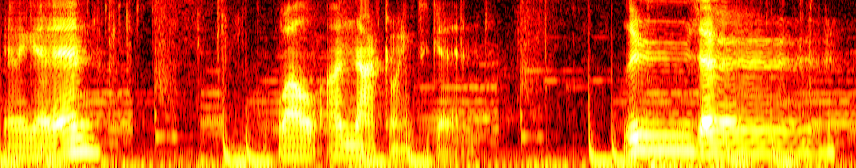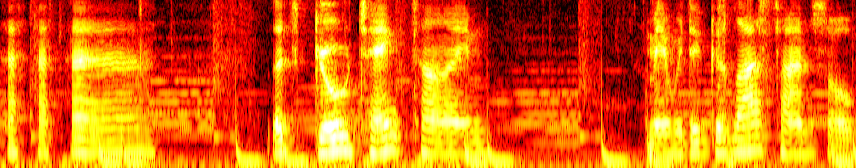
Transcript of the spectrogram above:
Gonna get in? Well, I'm not going to get in. Loser! Let's go tank time! I mean, we did good last time, so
